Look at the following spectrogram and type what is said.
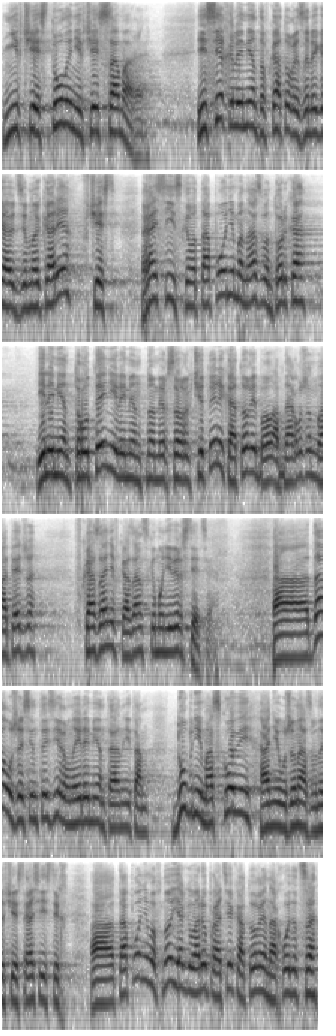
ни в честь Тулы, ни в честь Самары. Из всех элементов, которые залегают в земной коре, в честь российского топонима назван только элемент Трутени, элемент номер 44, который был обнаружен, ну, опять же, в Казани, в Казанском университете. А, да, уже синтезированные элементы, они там Дубни, Московий, они уже названы в честь российских а, топонимов, но я говорю про те, которые находятся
